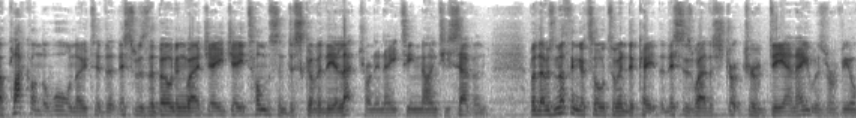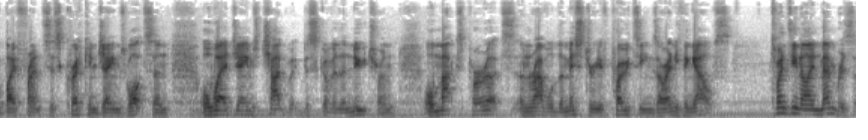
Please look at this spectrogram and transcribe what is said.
A plaque on the wall noted that this was the building where J.J. Thomson discovered the electron in 1897, but there was nothing at all to indicate that this is where the structure of DNA was revealed by Francis Crick and James Watson, or where James Chadwick discovered the neutron, or Max Perutz unraveled the mystery of proteins, or anything else. 29 members,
